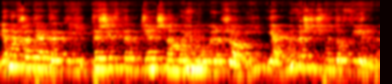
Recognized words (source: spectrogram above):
Ja na przykład jak taki, też jestem wdzięczna mojemu mężowi, jak my weszliśmy do firmy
